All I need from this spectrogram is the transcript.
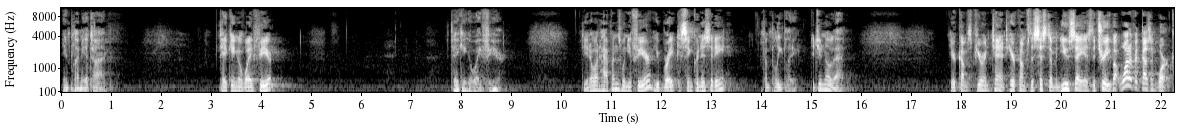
in plenty of time. Taking away fear, taking away fear. Do you know what happens when you fear? You break synchronicity completely. Did you know that? Here comes pure intent. Here comes the system, and you say is the tree, but what if it doesn't work?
